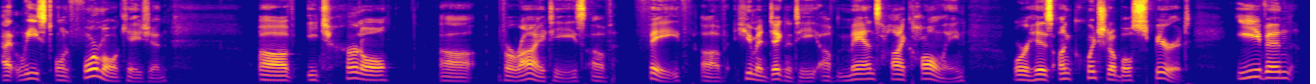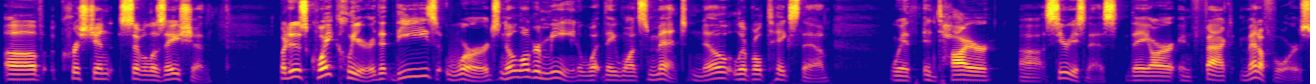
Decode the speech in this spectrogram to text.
at least on formal occasion, of eternal uh, varieties of faith, of human dignity, of man's high calling, or his unquenchable spirit, even of Christian civilization. But it is quite clear that these words no longer mean what they once meant. No liberal takes them with entire uh, seriousness. They are, in fact, metaphors,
